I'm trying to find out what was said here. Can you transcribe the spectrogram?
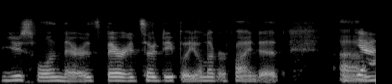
useful in there is buried so deeply you'll never find it um, yeah.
